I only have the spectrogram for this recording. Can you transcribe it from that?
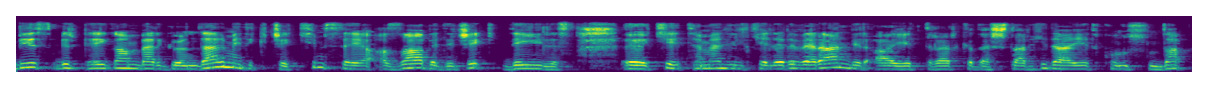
Biz bir peygamber göndermedikçe kimseye azap edecek değiliz. Ee, ki temel ilkeleri veren bir ayettir arkadaşlar hidayet konusunda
